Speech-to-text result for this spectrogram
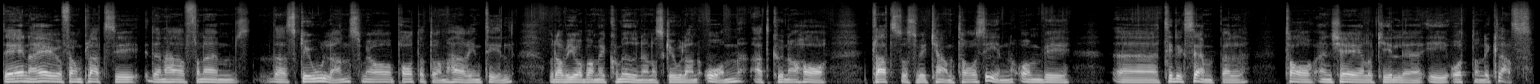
Det ena är ju att få en plats i den här förnämsta skolan som jag har pratat om här intill och där vi jobbar med kommunen och skolan om att kunna ha platser så vi kan ta oss in om vi eh, till exempel tar en tjej eller kille i åttonde klass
